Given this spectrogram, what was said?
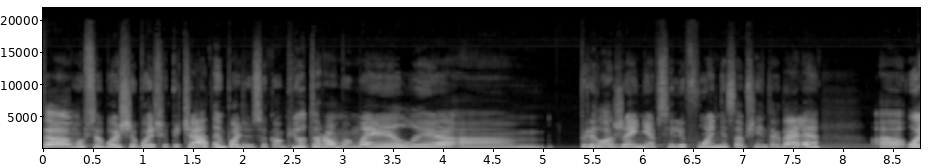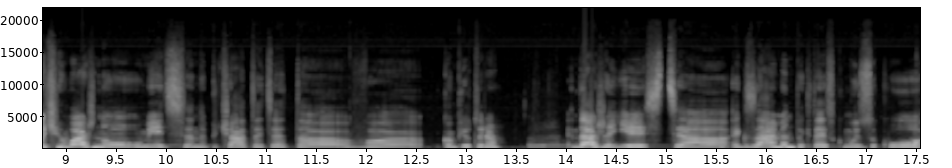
э, мы все больше и больше печатаем, пользуемся компьютером, имейлы, а, приложения в телефоне, сообщения и так далее. А, очень важно уметь напечатать это в компьютере. Даже есть а, экзамен по китайскому языку,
